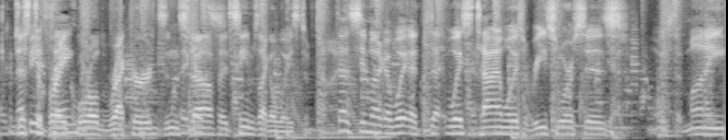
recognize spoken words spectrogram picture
Can Just to break thing? world records and I stuff. guess- It seems like a waste of time. It does seem like a, wa- a d- waste of time, waste of resources, waste of money.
